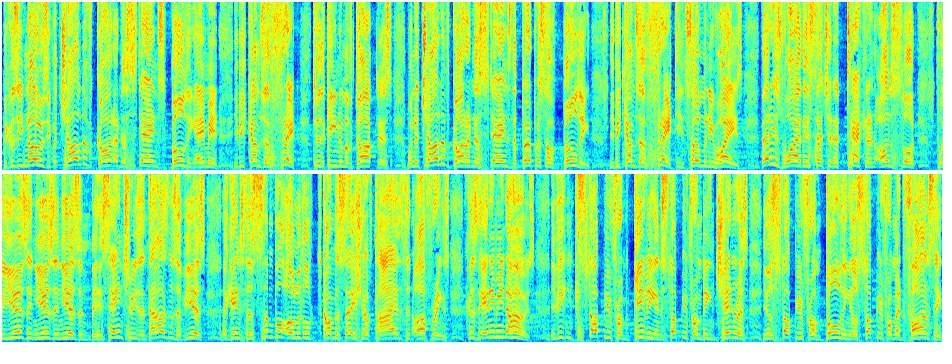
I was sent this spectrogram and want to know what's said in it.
because he knows if a child of God understands building, amen, he becomes a threat to the kingdom of darkness. When a child of God understands the purpose of building, it becomes a threat in so many ways. That is why there's such an attack and an onslaught for years and years and years and centuries and thousands of years against the simple old little conversation of tithes and offerings. Because the enemy knows if he can stop you from giving and stop you from being generous, he'll stop you from building, he'll stop you from advancing.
